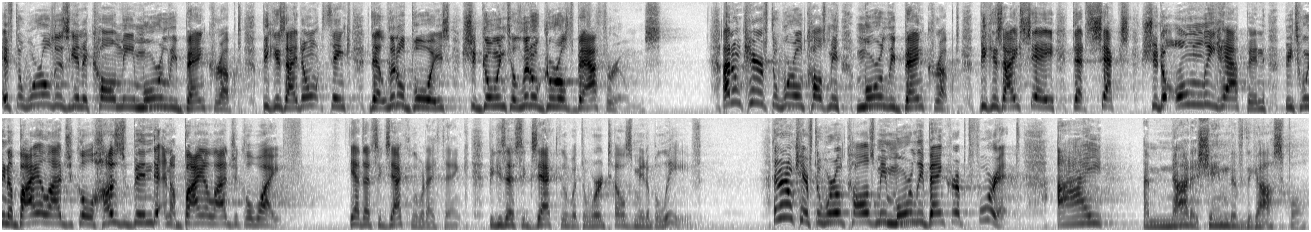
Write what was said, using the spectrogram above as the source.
if the world is going to call me morally bankrupt because I don't think that little boys should go into little girls' bathrooms. I don't care if the world calls me morally bankrupt because I say that sex should only happen between a biological husband and a biological wife. Yeah, that's exactly what I think because that's exactly what the word tells me to believe. And I don't care if the world calls me morally bankrupt for it. I am not ashamed of the gospel.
